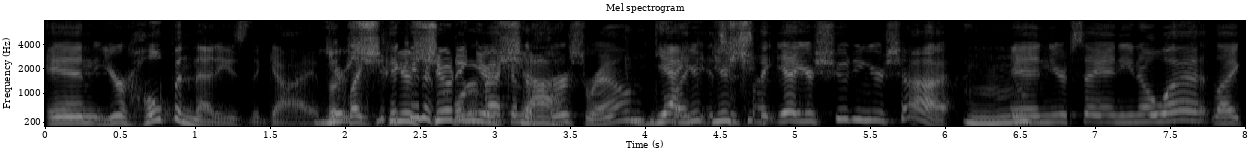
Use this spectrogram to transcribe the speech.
And you're hoping that he's the guy, but You're like sh- picking you're shooting your quarterback in the shot. first round, Yeah, like, you're- it's you're just shoo- like yeah, you're shooting your shot, Mhm. and you're saying, you know what, like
